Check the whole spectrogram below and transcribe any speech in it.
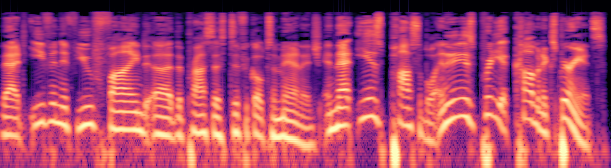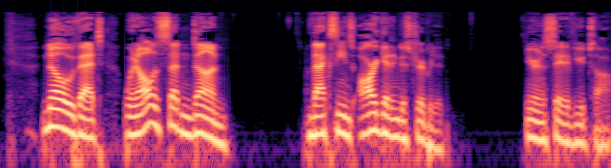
that even if you find uh, the process difficult to manage, and that is possible, and it is pretty a common experience, know that when all is said and done, vaccines are getting distributed here in the state of Utah.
